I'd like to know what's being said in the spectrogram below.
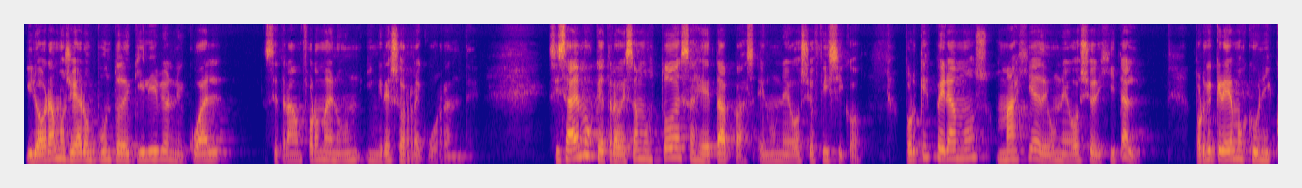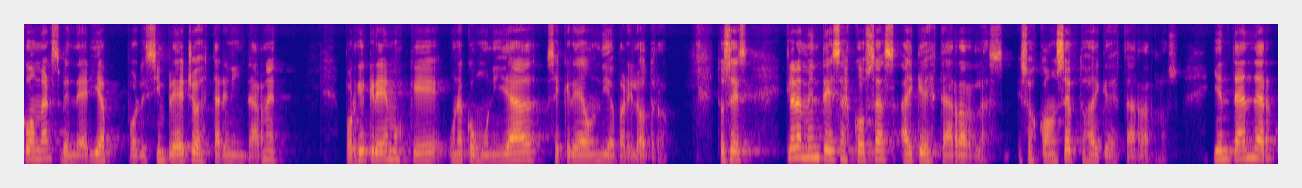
y logramos llegar a un punto de equilibrio en el cual se transforma en un ingreso recurrente. Si sabemos que atravesamos todas esas etapas en un negocio físico, ¿por qué esperamos magia de un negocio digital? ¿Por qué creemos que un e-commerce vendería por el simple hecho de estar en Internet? ¿Por qué creemos que una comunidad se crea un día para el otro? Entonces, claramente esas cosas hay que desterrarlas, esos conceptos hay que desterrarlos y entender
